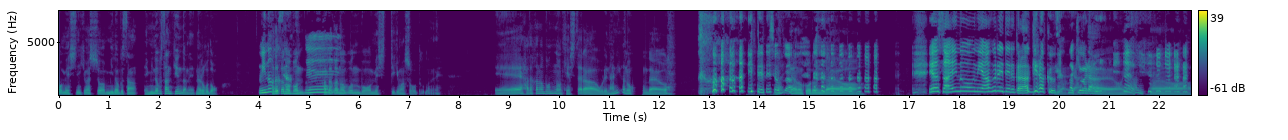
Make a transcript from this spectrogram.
を召しに行きましょう。美濃部さん。え、美濃部さんって言うんだね。なるほど。美濃部さん。裸の煩悩、えー裸の煩悩を召しっていきましょうってことだね。えー、裸の煩悩を消したら、俺何が残るんだよ。言ってるでしょうか。何あの子るんだよ。いや、才能に溢れてるから、あきらく泣き笑い。やだよやだ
